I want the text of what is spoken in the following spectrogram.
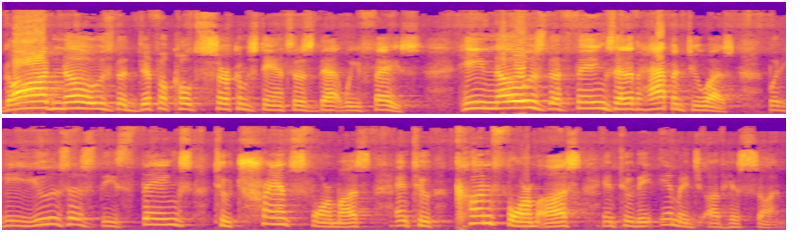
God knows the difficult circumstances that we face. He knows the things that have happened to us, but He uses these things to transform us and to conform us into the image of His Son.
